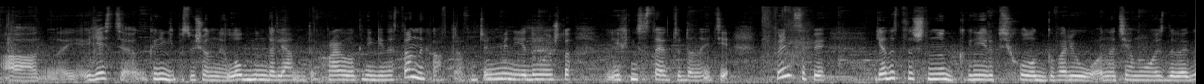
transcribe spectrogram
а, есть книги, посвященные лобным долям, как правило, книги иностранных авторов, но тем не менее, я думаю, что их не составит туда найти. В принципе, я достаточно много как нейропсихолог говорю на тему СДВГ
